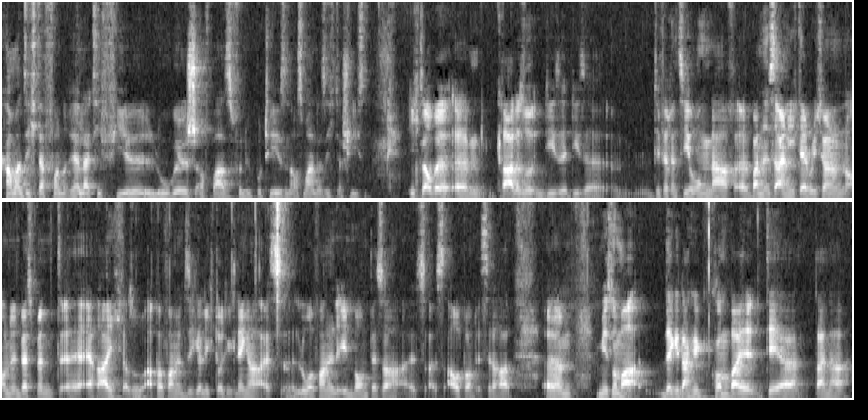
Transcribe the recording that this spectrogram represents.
kann man sich davon relativ viel logisch auf Basis von Hypothesen aus meiner Sicht erschließen. Ich glaube, ähm, gerade so diese, diese Differenzierung nach, äh, wann ist eigentlich der Return on Investment äh, erreicht, also Upper Funnel sicherlich deutlich länger als äh, Lower Funnel, Inbound besser als, als Outbound etc. Ähm, mir ist nochmal der Gedanke gekommen bei der deiner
